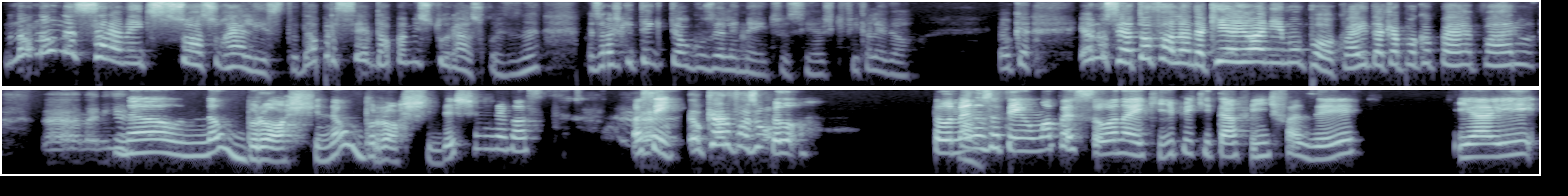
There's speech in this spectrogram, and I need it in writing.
Não, não necessariamente só surrealista, dá para ser, dá para misturar as coisas, né? Mas eu acho que tem que ter alguns elementos assim, acho que fica legal. Eu, que, eu não sei, eu estou falando aqui, aí eu animo um pouco, aí daqui a pouco eu paro. É, ninguém... Não, não broche, não broche, deixa o negócio. Assim, é, eu quero fazer um. Pelo, pelo menos ah. eu tenho uma pessoa na equipe que está afim de fazer, e aí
